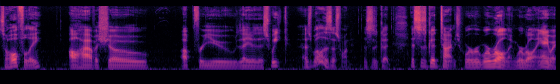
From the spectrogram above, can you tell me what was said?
So hopefully, I'll have a show up for you later this week as well as this one. This is good. This is good times. We're, we're rolling. We're rolling. Anyway,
